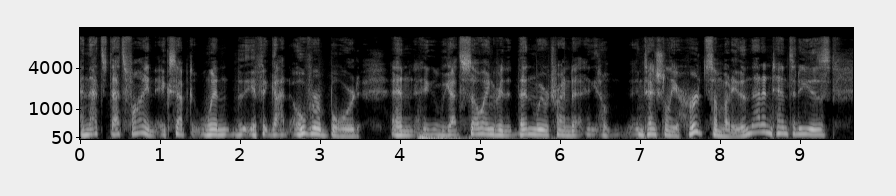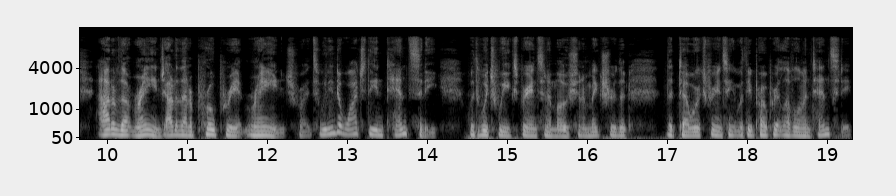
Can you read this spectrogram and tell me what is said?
And that's, that's fine. Except when, if it got overboard and we got so angry that then we were trying to, you know, intentionally hurt somebody, then that intensity is, out of that range, out of that appropriate range, right? So we need to watch the intensity with which we experience an emotion and make sure that, that uh, we're experiencing it with the appropriate level of intensity.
